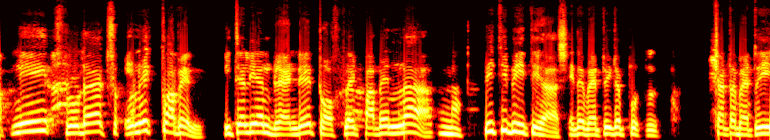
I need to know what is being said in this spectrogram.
আপনি প্রোডাক্ট অনেক পাবেন ইটালিয়ান ব্র্যান্ডের টপ লাইট পাবেন না। না। পৃথিবী ইতিহাস এটা ব্যাটারিটা চারটা ব্যাটারি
